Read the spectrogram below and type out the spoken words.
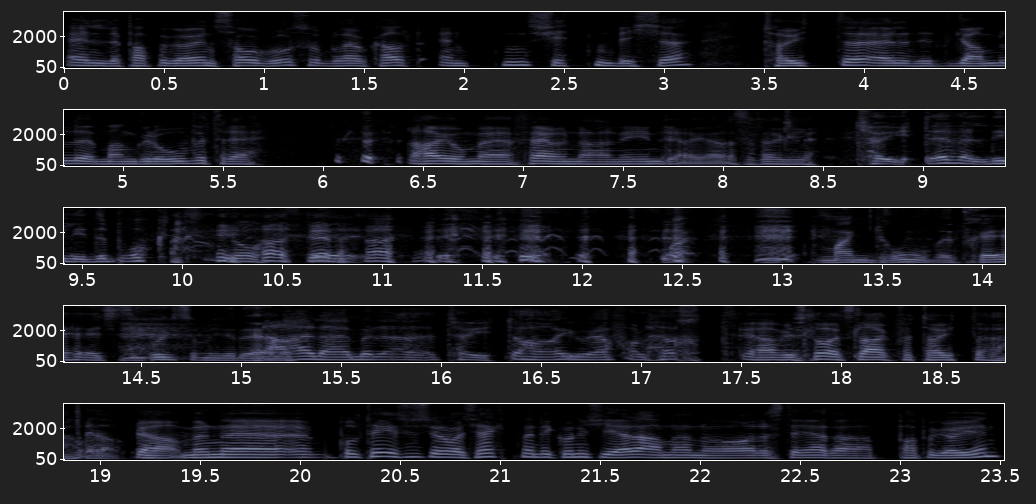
eller papegøyen så henne, så ble hun kalt enten skitten bikkje, tøyte eller ditt gamle mangrovetre. Det har jo med faunaen i India å gjøre, selvfølgelig. Tøyte er veldig lite brukt nå. Ja, det er det. Mangrovetre er ikke så brukt så mye, det Nei, heller. nei, men eh, tøyte har jeg jo i hvert fall hørt. Ja, vi slår et slag for tøyte. Ja. men uh, Politiet syntes jo det var kjekt, men de kunne ikke gjøre annet enn å arrestere papegøyen.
